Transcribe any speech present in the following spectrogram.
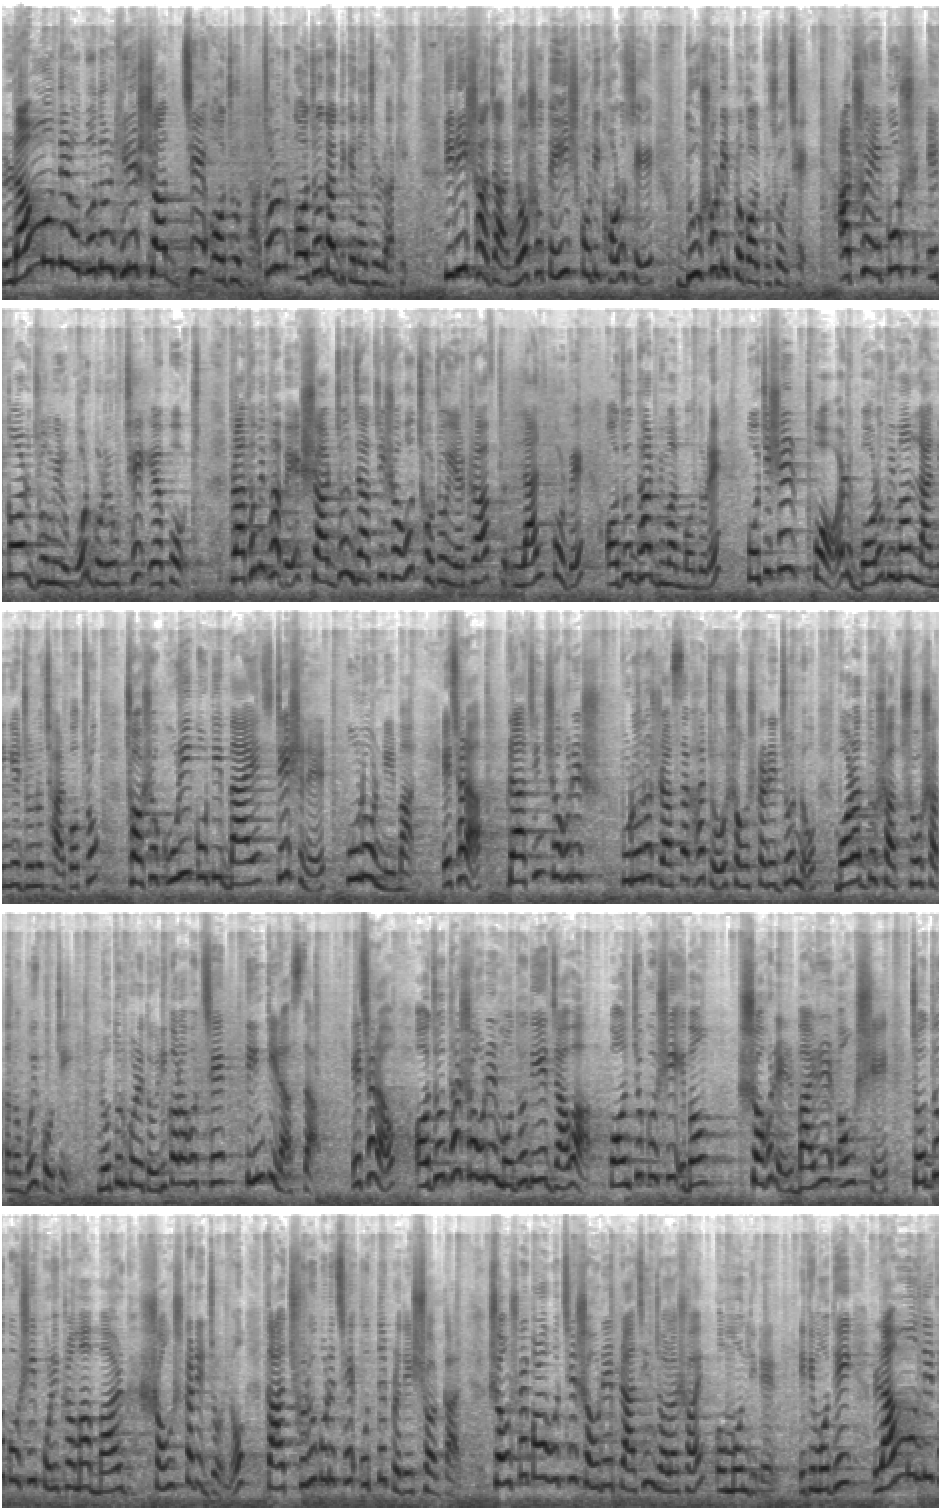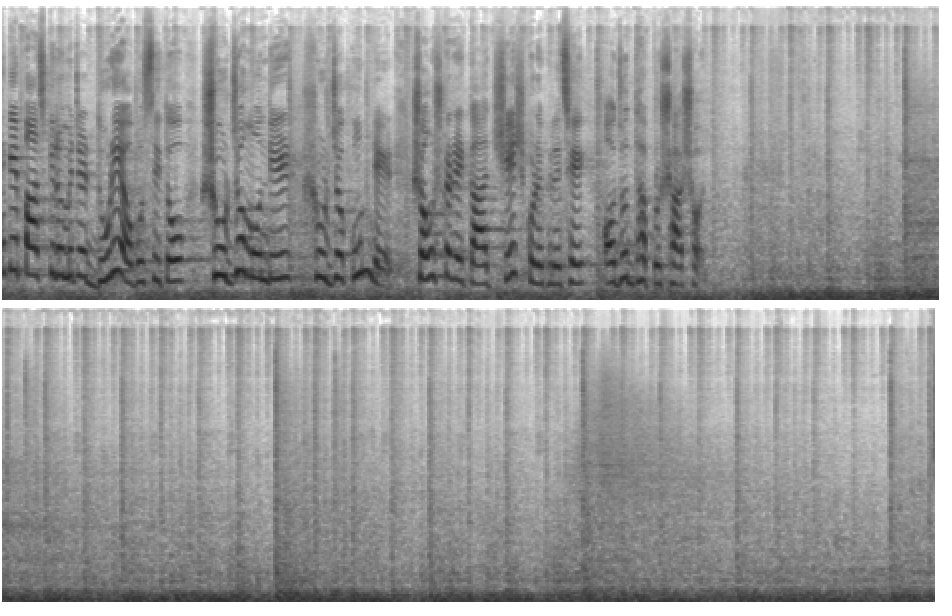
রাম মন্দির উদ্বোধন ঘিরে সাজছে অযোধ্যা। চলুন অযোধ্যার দিকে নজর রাখি। তিরিশ হাজার নশো তেইশ কোটি খরচে দুশোটি প্রকল্প চলছে। আটশো একুশ একর জমির উপর গড়ে উঠছে এয়ারপোর্ট। প্রাথমিকভাবে ষাটজন যাত্রী সহ ছোট এয়ারক্রাফট ল্যান্ড করবে অযোধ্যার বিমানবন্দরে। পঁচিশের পর বড় বিমান ল্যান্ডিংয়ের জন্য ছাড়পত্র, ছশো কুড়ি কোটি ব্যয় স্টেশনের পুনর্নির্মাণ। এছাড়া প্রাচীন শহরের পুরনো রাস্তাঘাটও সংস্কারের জন্য বরাদ্দ সাতশো সাতানব্বই কোটি। নতুন করে তৈরি করা হচ্ছে তিনটি রাস্তা। এছাড়াও অযোধ্যা শহরের মধ্য দিয়ে যাওয়া পঞ্চকোশী এবং শহরের বাইরের অংশে চোদ্দ কোশি পরিক্রমা মার্গ সংস্কারের জন্য কাজ শুরু করেছে উত্তরপ্রদেশ সরকার। সংস্কার করা হচ্ছে শহরের প্রাচীন জলাশয় ও মন্দিরের। ইতিমধ্যেই রাম মন্দির থেকে পাঁচ কিলোমিটার দূরে অবস্থিত সূর্য মন্দির, সূর্যকুণ্ডের সংস্কারের কাজ শেষ করে ফেলেছে অযোধ্যা প্রশাসন।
